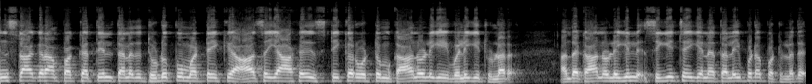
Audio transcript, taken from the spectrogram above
இன்ஸ்டாகிராம் பக்கத்தில் தனது துடுப்பு மட்டைக்கு ஆசையாக ஸ்டிக்கர் ஒட்டும் காணொளியை வெளியிட்டுள்ளார். அந்த காணொளியில் சிகிச்சை என தலைப்பிடப்பட்டுள்ளது.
